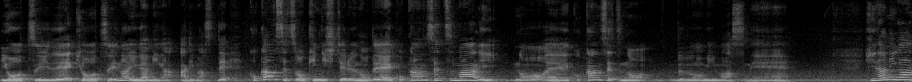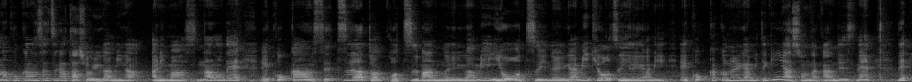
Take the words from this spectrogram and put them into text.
腰椎で胸椎の歪みがあります。で股関節を気にしてるので股関節周りの、えー股関節の部分を見ますね。左側の股関節が多少歪みがあります。なので、え股関節あとは骨盤の歪み腰椎の歪み胸椎の歪み、え骨格の歪み的にはそんな感じですね。で、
